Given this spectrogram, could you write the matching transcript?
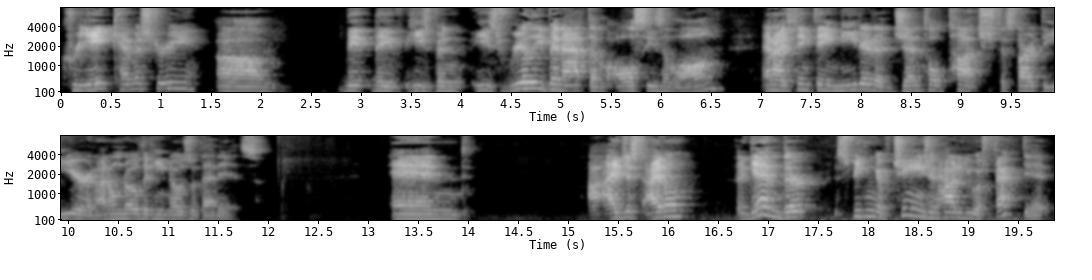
create chemistry. Um, they, they he's been he's really been at them all season long, and I think they needed a gentle touch to start the year, and I don't know that he knows what that is. And I I just I don't. Again, they're speaking of change and how do you affect it.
